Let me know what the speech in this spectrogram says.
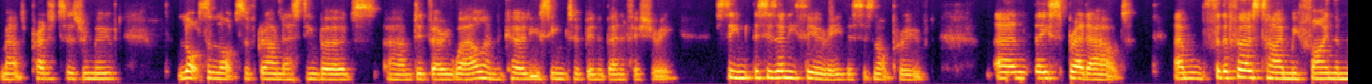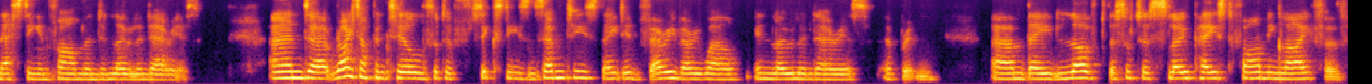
amounts of predators removed, lots and lots of ground nesting birds um, did very well, and the curlew seemed to have been a beneficiary. Seem, this is only theory, this is not proved. And they spread out And for the first time, we find them nesting in farmland and lowland areas. And uh, right up until the sort of 60s and 70s, they did very, very well in lowland areas of Britain. Um, they loved the sort of slow paced farming life of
